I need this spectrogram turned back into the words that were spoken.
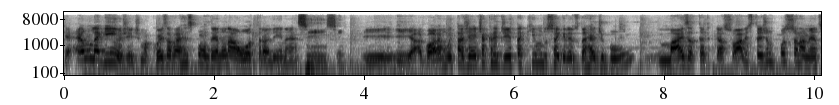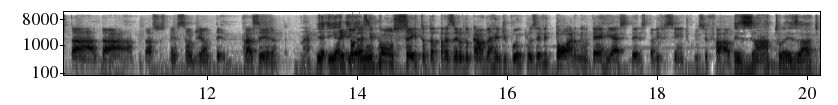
É um leguinho, gente. Uma coisa vai respondendo na outra ali, né? Sim, sim. E, e, agora muita gente acredita que um dos segredos da Red Bull, mais até do que a Assoalho, esteja no posicionamento da, da, da suspensão diante, traseira. Né? E, e, que todo é esse louco... conceito da traseira do carro da Red Bull, inclusive, torne o DRS deles tão eficiente como se fala. Exato, exato.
